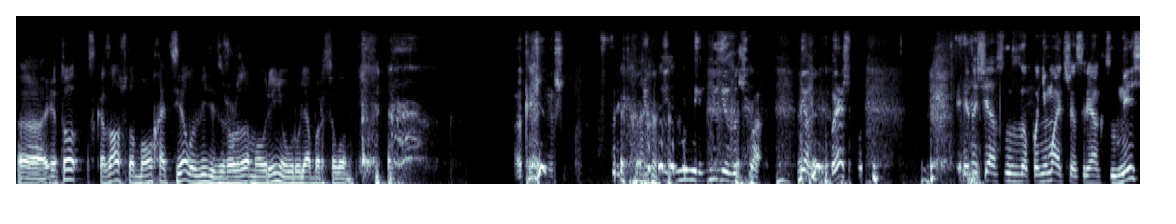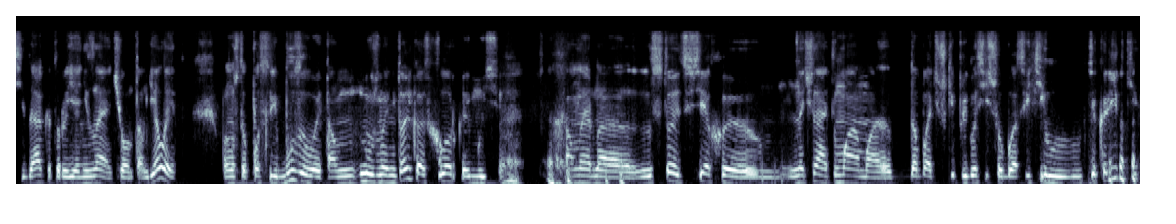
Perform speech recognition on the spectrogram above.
Это сказал, чтобы он хотел увидеть Жоржа Мауриню у руля Барселоны. Отлично. Не, не, не зашла. Нет, ну, понимаешь, это сейчас нужно понимать сейчас реакцию Месси, да, который я не знаю, что он там делает, потому что после Бузовой там нужно не только с хлоркой мыть, там, наверное, стоит всех, э, начиная от мама до батюшки пригласить, чтобы осветил те калитки.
